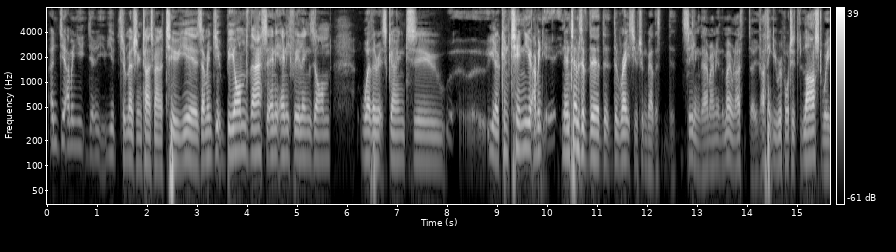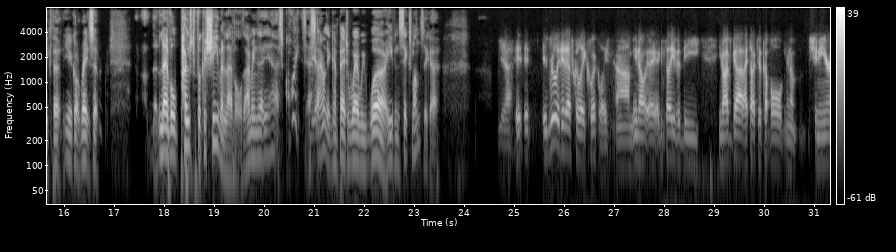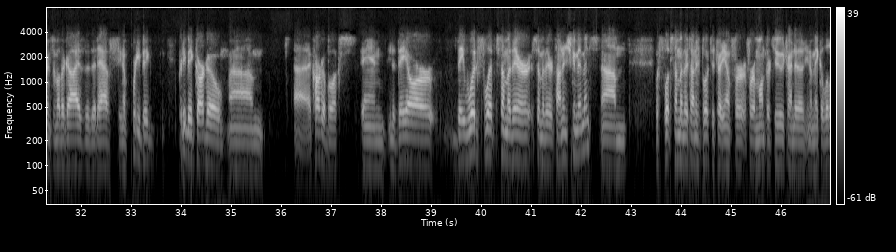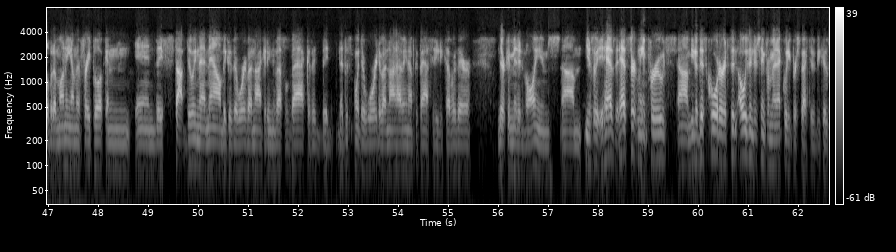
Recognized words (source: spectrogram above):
And I mean, you, you sort of mentioning time span of two years. I mean, you, beyond that, any any feelings on whether it's going to, you know, continue? I mean, in terms of the the, the rates you're talking about, the, the, ceiling there. I mean, at the moment, I, I think you reported last week that you got rates at level post Fukushima levels. I mean, yeah, that's quite astounding yeah. compared to where we were even six months ago. Yeah, it it, it really did escalate quickly. Um, you know, I, I can tell you that the, you know, I've got I talked to a couple, you know, Cheniere and some other guys that, that have you know pretty big, pretty big cargo um, uh, cargo books, and you know they are they would flip some of their some of their tonnage commitments. Um, would flip some of their tonnage book to try, you know, for for a month or two, trying to you know make a little bit of money on their freight book, and and they've stopped doing that now because they're worried about not getting the vessels back. Because they, they at this point they're worried about not having enough capacity to cover their their committed volumes. Um, you know, so it has it has certainly improved. Um, you know, this quarter it's always interesting from an equity perspective because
